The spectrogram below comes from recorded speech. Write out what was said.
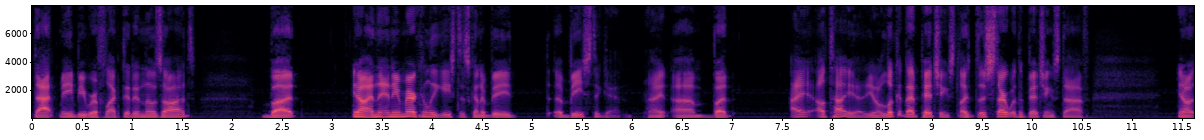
that may be reflected in those odds, but you know, and, and the American League East is going to be a beast again, right? Um, but I, I'll tell you, you know, look at that pitching. Let's start with the pitching staff. You know,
